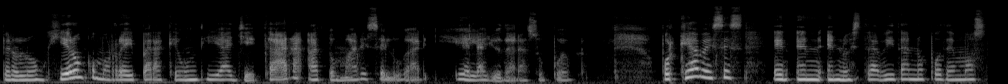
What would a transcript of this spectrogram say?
pero lo ungieron como rey para que un día llegara a tomar ese lugar y él ayudara a su pueblo. ¿Por qué a veces en, en, en nuestra vida no podemos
